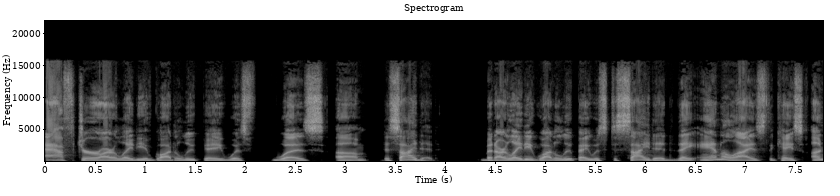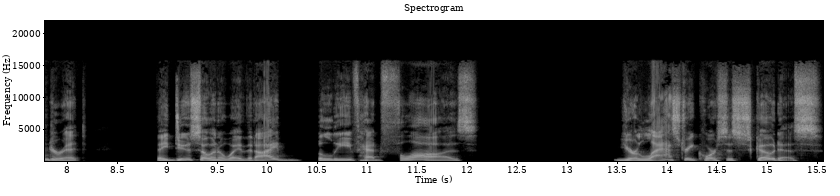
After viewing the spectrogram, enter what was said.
after Our Lady of Guadalupe was was um, decided. But Our Lady of Guadalupe was decided. They analyzed the case under it. They do so in a way that I believe had flaws your last recourse is SCOTUS.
